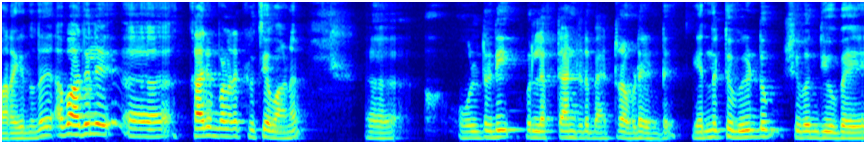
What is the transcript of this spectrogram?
പറയുന്നത്. അപ്പോൾ അതിൽ കാര്യം വളരെ കൃത്യമാണ്. ഓൾറെഡി ഒരു ലെഫ്റ്റ് ഹാൻഡഡ് ബാറ്റർ അവിടെ ഉണ്ട്. എന്നിട്ട് വീണ്ടും ശിവൻ ദ്യൂബയെ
